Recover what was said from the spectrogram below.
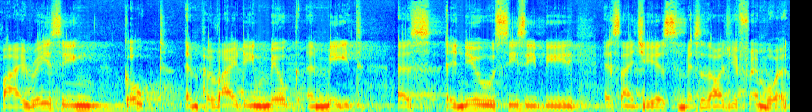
by raising goat and providing milk and meat as a new CCB SIGS methodology framework.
